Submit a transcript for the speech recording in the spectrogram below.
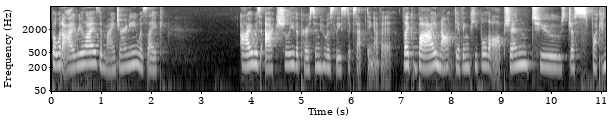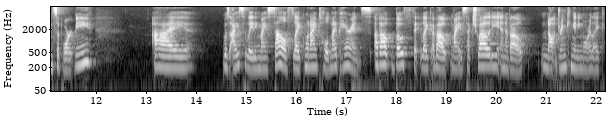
But what I realized in my journey was like I was actually the person who was least accepting of it. Like by not giving people the option to just fucking support me, I was isolating myself. Like when i told my parents about both th- like about my sexuality and about not drinking anymore like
